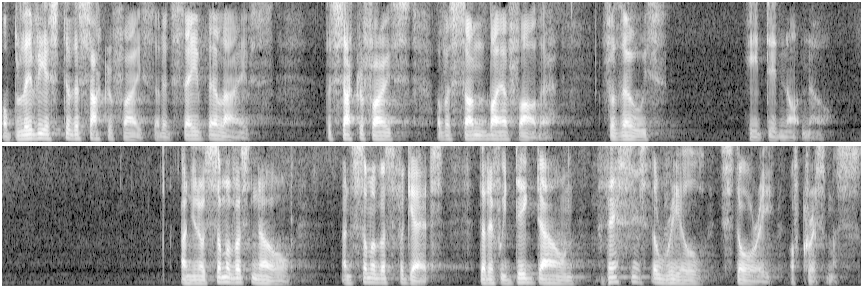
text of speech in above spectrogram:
oblivious to the sacrifice that had saved their lives, the sacrifice of a son by a father for those he did not know. And you know, some of us know, and some of us forget that if we dig down, this is the real story of Christmas.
